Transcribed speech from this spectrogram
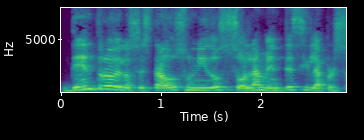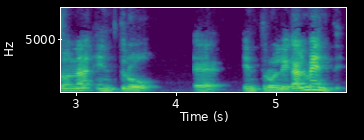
dentro de los Estados Unidos solamente si la persona entró, eh, entró legalmente.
